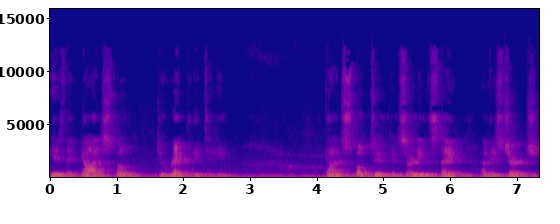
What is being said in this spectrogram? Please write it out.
is that God spoke directly to him. God spoke to him concerning the state of his church.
